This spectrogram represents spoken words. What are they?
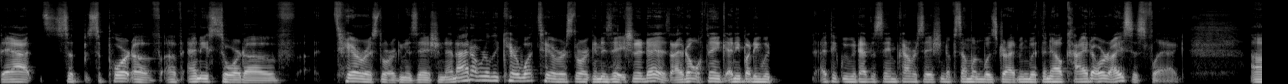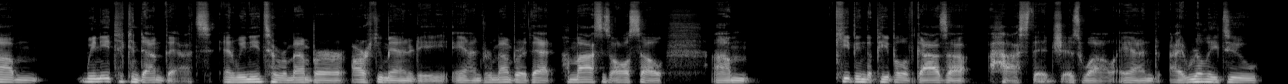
that su- support of of any sort of terrorist organization and i don't really care what terrorist organization it is i don't think anybody would i think we would have the same conversation if someone was driving with an al-qaeda or isis flag um, we need to condemn that and we need to remember our humanity and remember that Hamas is also um, keeping the people of Gaza hostage as well. And I really do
